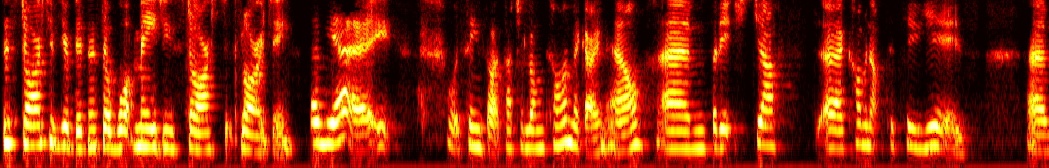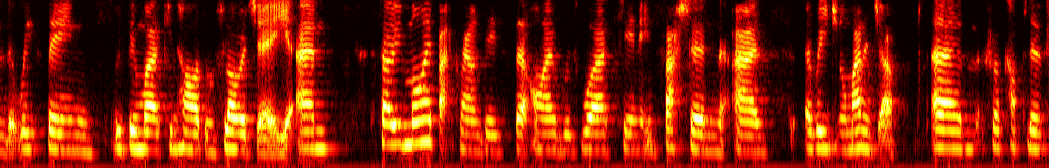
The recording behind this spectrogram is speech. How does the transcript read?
the start of your business and what made you start Floragy. Um, yeah, it's well, it seems like such a long time ago now, um, but it's just uh, coming up to two years um, that we've been we've been working hard on Floragy. Um, so my background is that I was working in fashion as a regional manager um, for a couple of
